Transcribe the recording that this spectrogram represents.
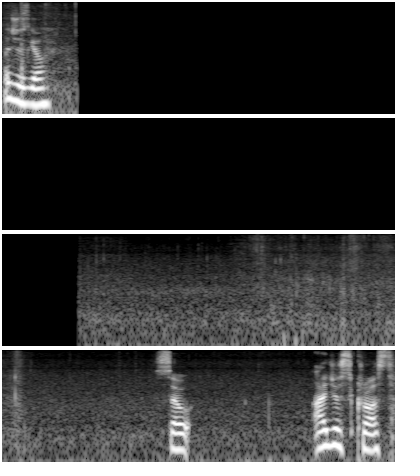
Let's just go. So I just crossed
